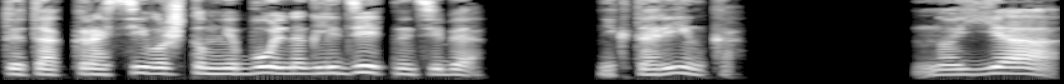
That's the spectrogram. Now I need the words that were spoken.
Ты так красива, что мне больно глядеть на тебя, Нектаринка. Но я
